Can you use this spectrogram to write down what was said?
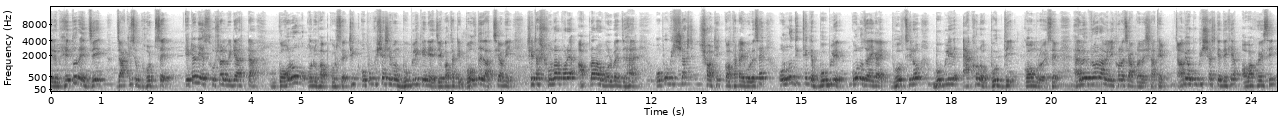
এর ভেতরে যে যা কিছু ঘটছে এটা নিয়ে সোশ্যাল মিডিয়া একটা গরম অনুভব করছে। ঠিক উপবিশ্বাস এবং বুবলিকে নিয়ে যে কথাটি বলতে যাচ্ছি আমি, সেটা শোনার পরে আপনারাও বলবেন যে হ্যাঁ অপবিশ্বাস সঠিক কথাটাই বলেছে। অন্যদিক থেকে বুবলির কোনো জায়গায় ভুল ছিল। বুবলির এখনও বুদ্ধি কম রয়েছে। হ্যালো এভরিওয়ান, আমি লিখন আছি আপনাদের সাথে। আমি অপবিশ্বাসকে দেখে অবাক হয়েছি।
